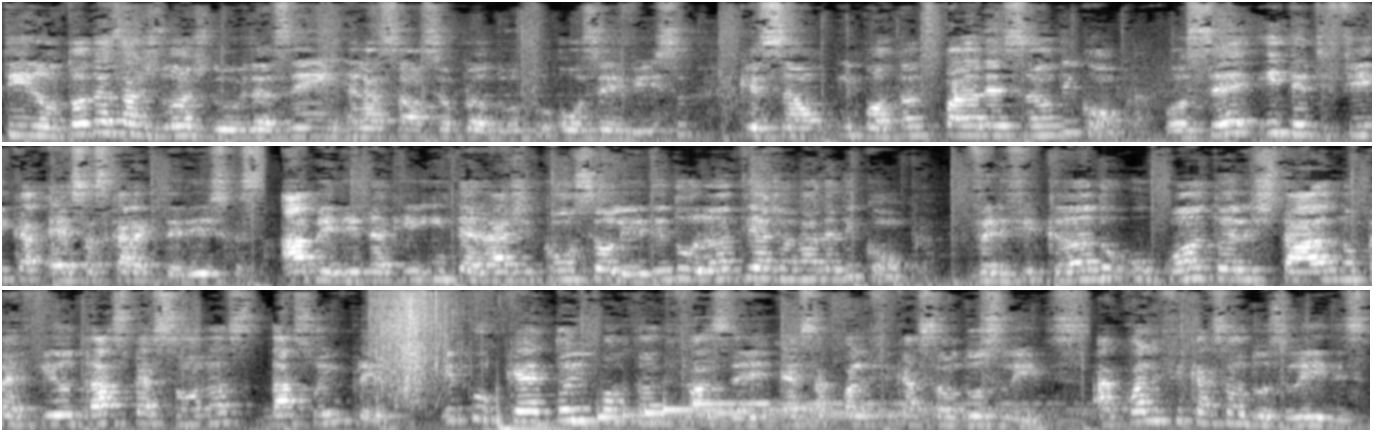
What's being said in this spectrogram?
tiram todas as suas dúvidas em relação ao seu produto ou serviço que são importantes para a decisão de compra. Você identifica essas características à medida que interage com o seu líder durante a jornada de compra, verificando o quanto ele está no perfil das pessoas da sua empresa. E por que é tão importante fazer essa qualificação dos leads? A qualificação dos leads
